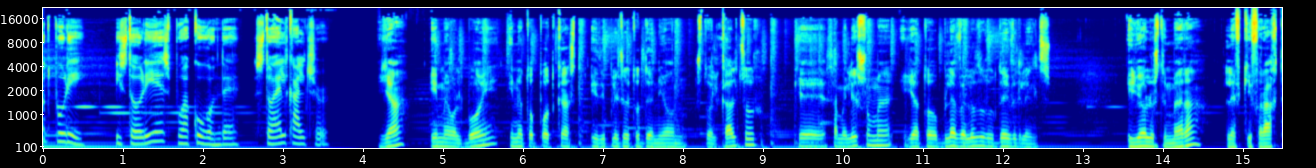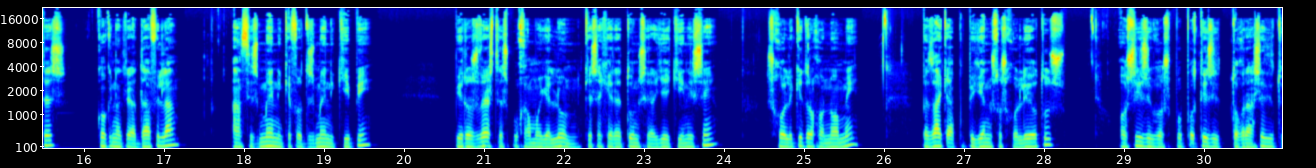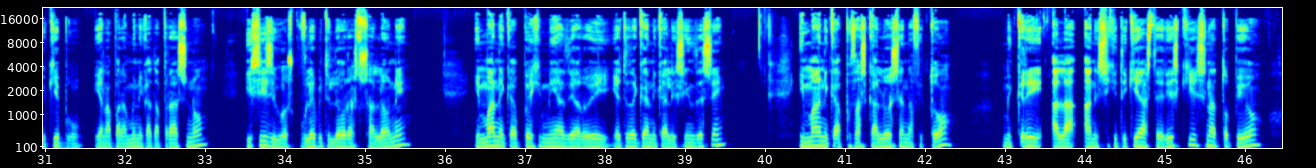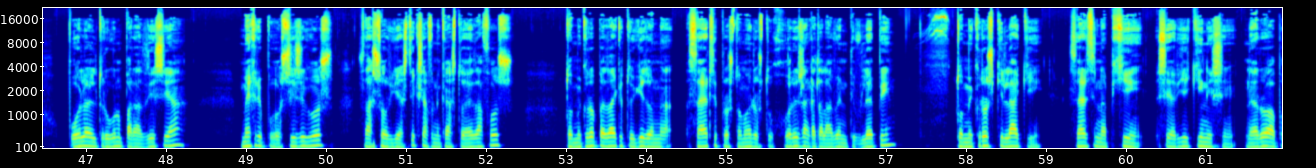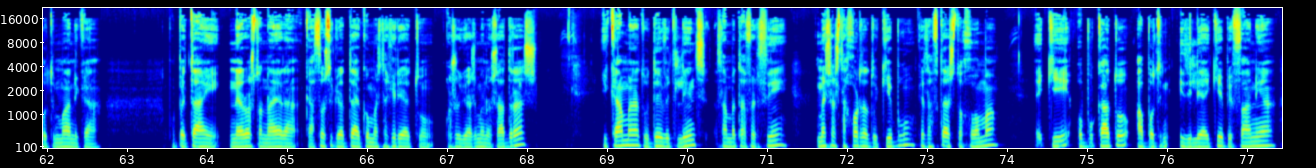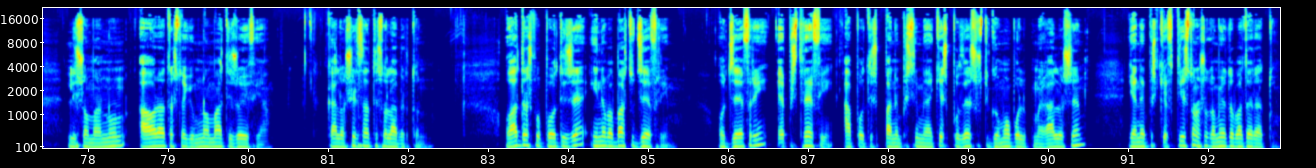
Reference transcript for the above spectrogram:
Pod Puri. Ιστορίες που ακούγονται στο El Culture. Γεια, είμαι Old Boy, είναι το podcast «Η διπλή ζωή των ταινιών» στο El Culture και θα μιλήσουμε για το μπλε βελούδο του David Lynch. Ηλιόλους τη μέρα, λευκοί φράχτες, κόκκινα τριαντάφυλλα, ανθισμένοι και φροντισμένοι κήποι, πυροσβέστες που χαμογελούν και σε χαιρετούν σε αργή κίνηση, σχολικοί τροχονόμοι, παιδάκια που πηγαίνουν στο σχολείο τους, ο σύζυγος που ποτίζει το γρασίδι του κήπου για να παραμείνει κατά πράσινο, η σύζυγος που βλέπει τηλεόραση στο σαλόνι, η μάνικα που έχει μία διαρροή γιατί δεν κάνει καλή σύνδεση, η μάνικα που θα σκαλώσει ένα φυτό, μικρή αλλά ανησυχητική αστερίσκη σε ένα τοπίο που όλα λειτουργούν παραδείσια, μέχρι που ο σύζυγος θα σοριαστεί ξαφνικά στο έδαφος, το μικρό παιδάκι του γείτονα θα έρθει προς το μέρος του χωρίς να καταλαβαίνει τι βλέπει, το μικρό σκυλάκι θα έρθει να πιει σε αργή κίνηση νερό από τη μάνικα που πετάει νερό στον αέρα καθώς την κρατάει ακόμα στα χέρια του ο σοριασμένος άντρας. Η κάμερα του David Lynch θα μεταφερθεί μέσα στα χόρτα του κήπου και θα φτάσει στο χώμα εκεί όπου κάτω από την ιδηλιακή επιφάνεια λισομανούν αόρατα στο γυμνό μάτι ζωήφια. Καλώς ήρθατε στο Λάμπερτον. Ο άντρας που πότιζε είναι ο μπαμπάς του Τζέφρι. Ο Τζέφρι επιστρέφει από τις πανεπιστημιακές σπουδές του στην Κομόπολη που μεγάλωσε για να επισκεφτεί στο νοσοκομείο τον πατέρα του.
